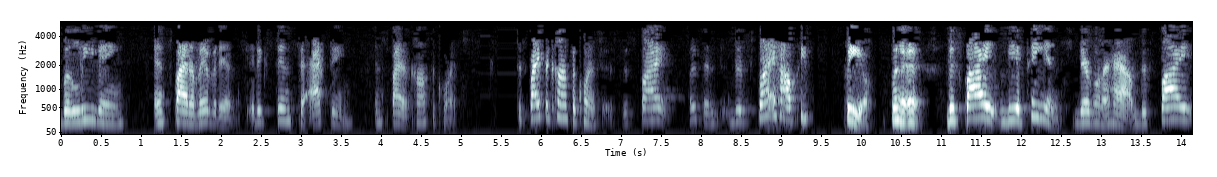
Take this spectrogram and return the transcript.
believing in spite of evidence. It extends to acting in spite of consequence. despite the consequences, despite, listen, despite how people feel, despite the opinions they're going to have, despite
